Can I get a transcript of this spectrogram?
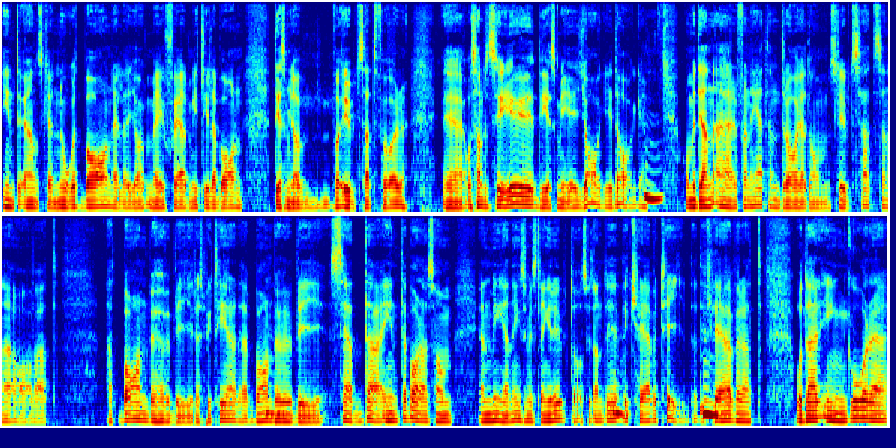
inte önskar något barn eller jag, mig själv, mitt lilla barn, det som jag var utsatt för. Eh, och samtidigt så är det ju det som är jag idag. Mm. Och med den erfarenheten drar jag de slutsatserna av att, att barn behöver bli respekterade. Barn Mm. behöver bli sedda. Inte bara som en mening som vi slänger ut oss. Utan det, Mm. det kräver tid. Det Mm. kräver att... Och där ingår det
